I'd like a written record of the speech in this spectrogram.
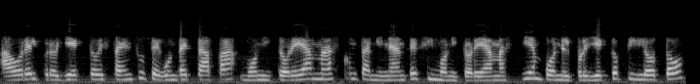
ahora el proyecto está en su segunda etapa, monitorea más contaminantes y monitorea más tiempo. En el proyecto piloto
